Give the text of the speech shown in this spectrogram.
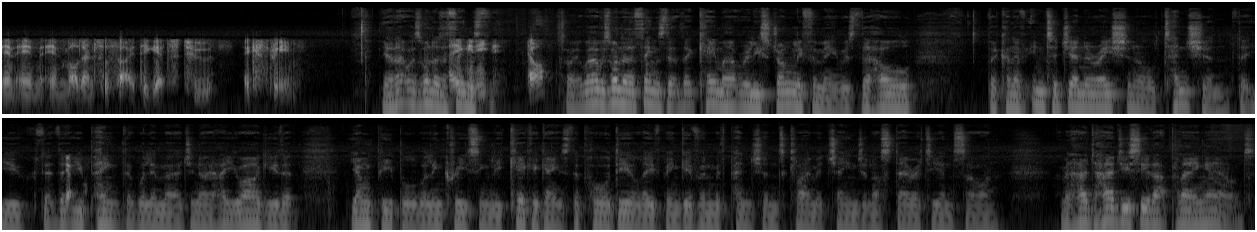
in, in, in modern society gets too extreme. Yeah, that was one of the things. Sorry, well, that was one of the things that, that came out really strongly for me was the whole, the kind of intergenerational tension that you that, that you paint that will emerge. You know how you argue that young people will increasingly kick against the poor deal they've been given with pensions, climate change, and austerity, and so on. I mean, how how do you see that playing out?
